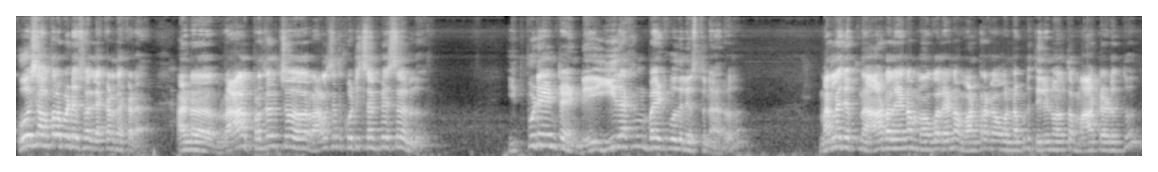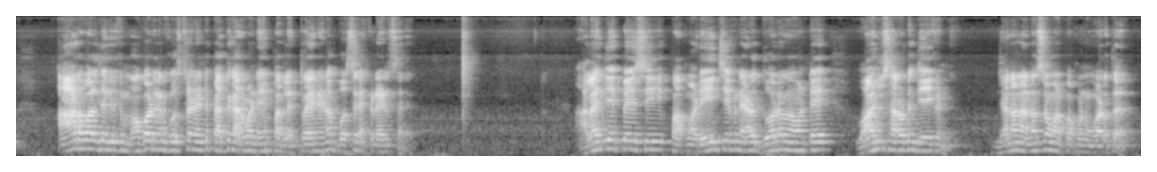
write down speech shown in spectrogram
కోసి అవతల పడేసేవాళ్ళు ఎక్కడిదక్కడ. అండ్ రా ప్రజల చో- రాళ్ళ చేత కొట్టి చంపేసేవాళ్ళు. ఇప్పుడు ఏంటండి ఈ రకంగా బయటకు వదిలేస్తున్నారు. మరలా చెప్తున్నా ఆడలైనా మగవాళ్ళైనా ఒంటరిగా ఉన్నప్పుడు తెలియని వాళ్ళతో మాట్లాడుతూ ఆడవాళ్ళ దగ్గరికి మగవాడు కనుక వస్తాడంటే పెద్దగా అరవండి ఏం పర్లేదు. ట్రైన్ అయినా బస్సు ఎక్కడైనా సరే. అలా అని చెప్పేసి పాపం వాడు ఏం చేయకుండా ఎక్కడ దూరంగా ఉంటే వాళ్ళు సరవటం చేయకండి. జనాలు అనవసరం వాళ్ళ పాపం కొడతారు.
